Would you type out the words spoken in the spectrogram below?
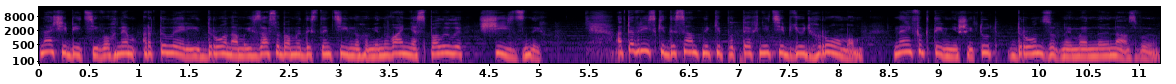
Наші бійці вогнем артилерії, дронами і засобами дистанційного мінування спалили шість з них. А таврійські десантники по техніці б'ють громом. Найефективніший тут дрон з одноіменною назвою.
